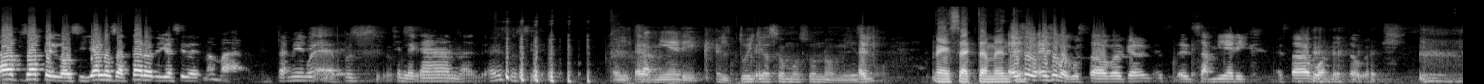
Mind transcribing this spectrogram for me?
ah, pues átelos. Y ya los ataron. Y yo así de, no mames, también. Güey, pues. Échenle ganas. Eso sí. El Samieric, el tú y yo somos uno mismo. Exactamente. Eso, eso me gustó, porque el Samieric estaba bonito, güey.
